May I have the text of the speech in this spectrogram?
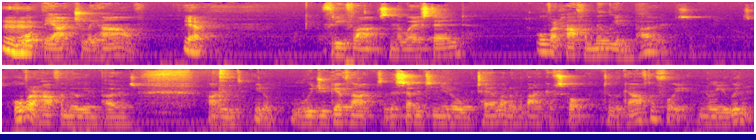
Mhm. what they actually have. Yeah. Three flats in the West End, over half a million pounds. It's over half a million pounds. And, you know, would you give that to the 17 year old teller in the Bank of Scotland to look after for you? No, you wouldn't.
